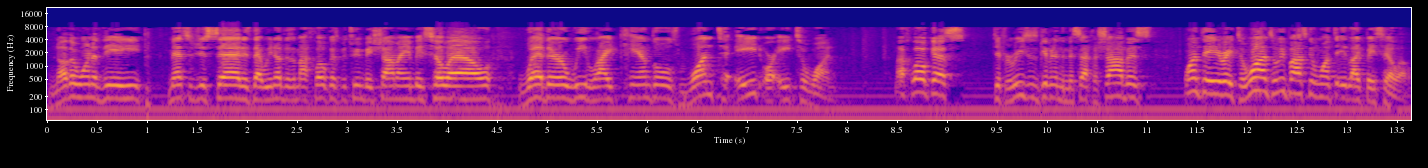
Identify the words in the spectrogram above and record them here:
Another one of the messages said is that we know there's a machlokas between Beis Shammai and Beis Hillel, whether we light candles 1 to 8 or 8 to 1. Machlokas, different reasons given in the Masechah Shabbos, 1 to 8 or 8 to 1, so we pass in 1 to 8 like Beis Hillel.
